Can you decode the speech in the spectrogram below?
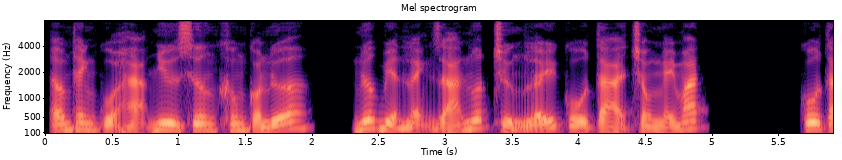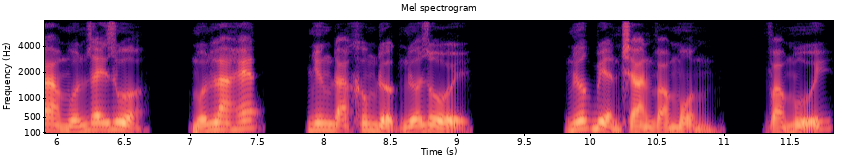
âm thanh của hạ như xương không còn nữa nước biển lạnh giá nuốt chửng lấy cô ta trong nháy mắt cô ta muốn dây giụa muốn la hét nhưng đã không được nữa rồi Nước biển tràn vào mồm, vào mũi,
